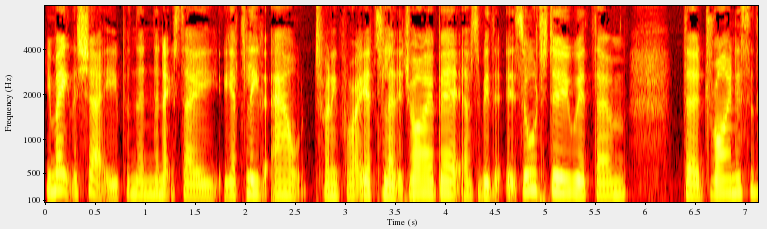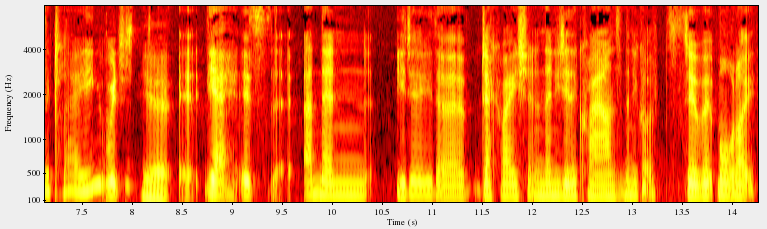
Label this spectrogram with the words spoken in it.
You make the shape, and then the next day you have to leave it out 24 hours. You have to let it dry a bit. It has to be. The, it's all to do with um, the dryness of the clay, which Yeah. it- yeah, it's and then you do the decoration and then you do the crowns and then you've got to do a bit more like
